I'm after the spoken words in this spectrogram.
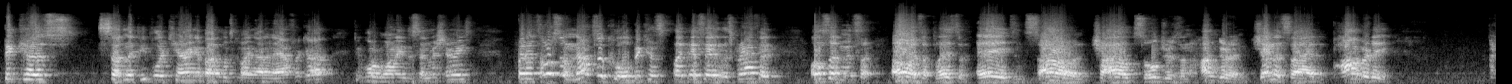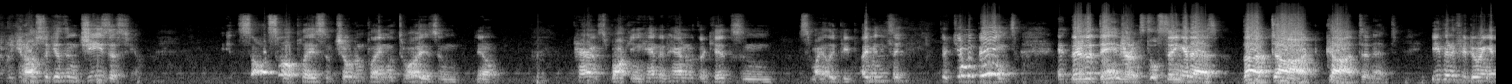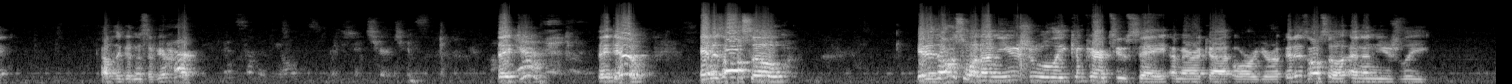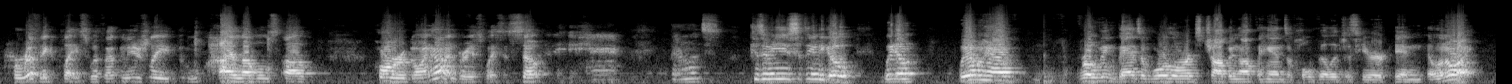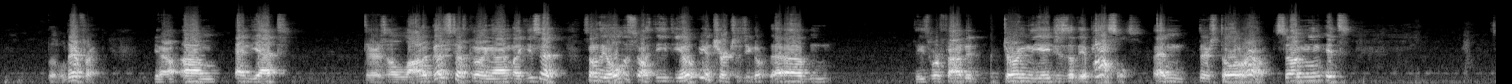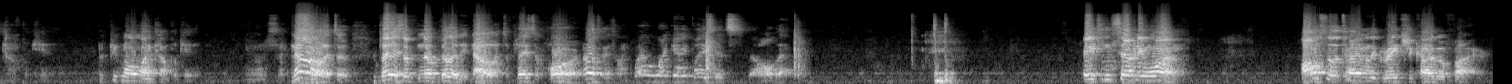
because suddenly people are caring about what's going on in Africa. People are wanting to send missionaries. But it's also not so cool because, like I say in this graphic, all of a sudden it's like, oh, it's a place of AIDS and sorrow and child soldiers and hunger and genocide and poverty. But we can also give them Jesus. You know. It's also a place of children playing with toys and you know parents walking hand in hand with their kids and smiley people. I mean, it's like they're human beings. It, there's a danger in still seeing it as the dark continent, even if you're doing it out of the goodness of your heart. That's some of the oldest Christian churches. They do. They do. It is also it is also an unusually compared to say America or Europe. It is also an unusually horrific place with unusually high levels of horror going on in various places. So balance, because I mean you sit there and you go, we don't we don't have roving bands of warlords chopping off the hands of whole villages here in Illinois. A little different, you know. Um, and yet there's a lot of good stuff going on. Like you said, some of the oldest, like the Ethiopian churches, you go, um, these were founded during the ages of the apostles, and they're still around. So I mean, it's it's complicated, but people don't like complicated. You know, it's like, no, it's a place of nobility. No, it's a place of horror. No, it's like, well, like any place, it's all that. 1871, also the time of the Great Chicago Fire.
